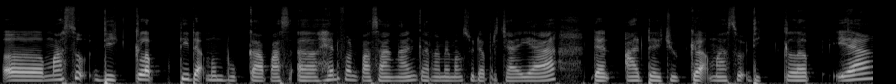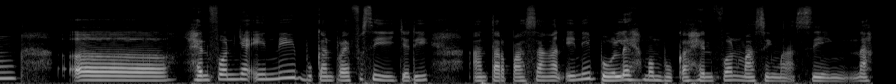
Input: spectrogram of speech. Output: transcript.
uh, masuk di klub tidak membuka pas uh, handphone pasangan karena memang sudah percaya dan ada juga masuk di klub yang uh, handphonenya ini bukan privacy. Jadi antar pasangan ini boleh membuka handphone masing-masing. Nah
